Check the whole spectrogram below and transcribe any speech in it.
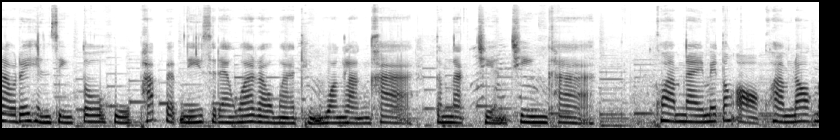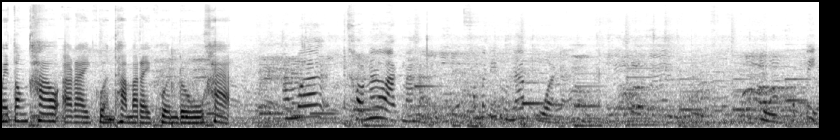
เราได้เห็นสิงโตหูพับแบบนี้แสดงว่าเรามาถึงวังหลังค่ะ ตำหนักเฉียนชิงค่ะ ความในไม่ต้องออก ความนอกไม่ต้องเข้า อะไรควรทำอะไรควรรู้ค่ะอันว่าเขาน่ารักนะคะเขาไม่ได้ดูน่ากลัวนะหูเขาปิด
